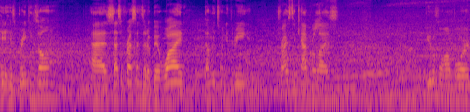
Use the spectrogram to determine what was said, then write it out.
hit his braking zone as Sassafras sends it a bit wide. Dummy 23 tries to capitalize. Beautiful on board.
